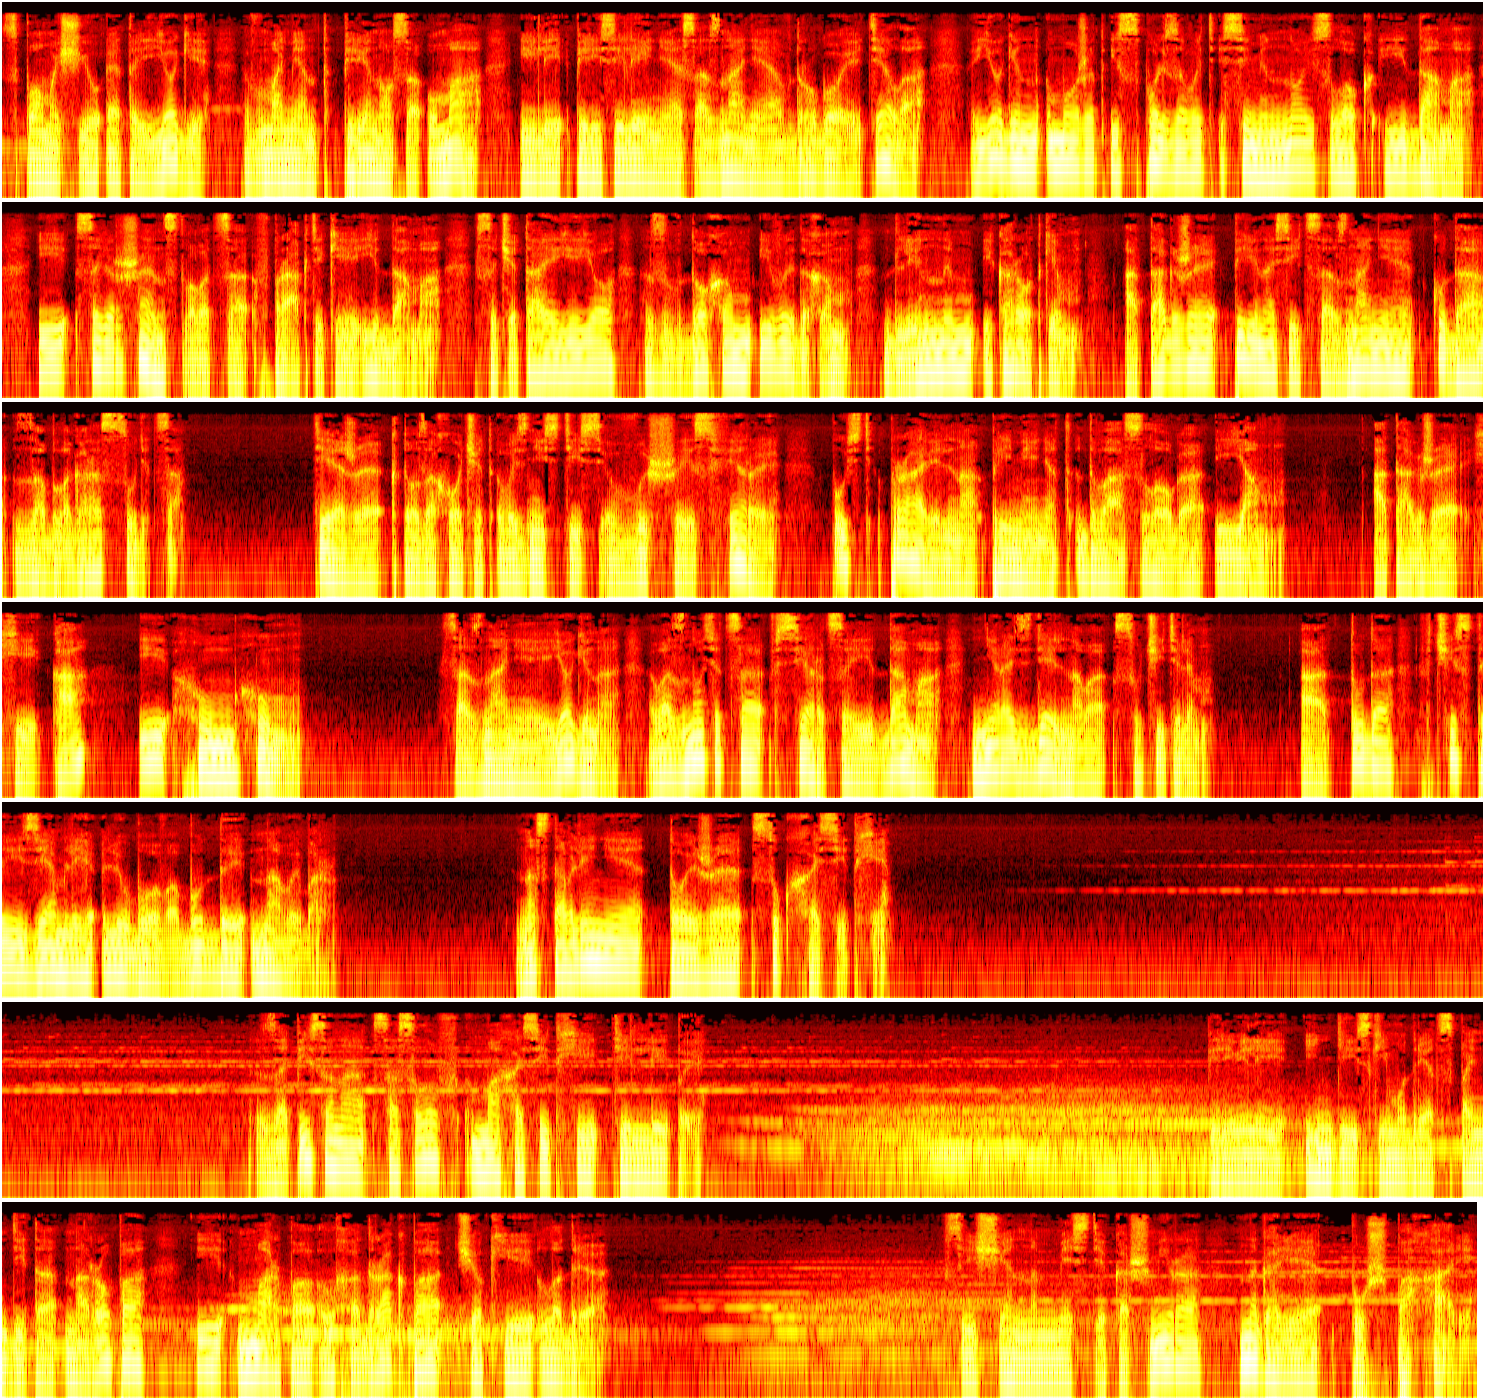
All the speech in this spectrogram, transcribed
С помощью этой йоги в момент переноса ума или переселения сознания в другое тело йогин может использовать семенной слог едама и совершенствоваться в практике едама, сочетая ее с вдохом и выдохом, длинным и коротким, а также переносить сознание куда заблагорассудится. Те же, кто захочет вознестись в высшие сферы, пусть правильно применят два слога «ям», а также «хика» и «хум-хум». Сознание йогина возносится в сердце и дама нераздельного с учителем, а оттуда в чистые земли любого Будды на выбор. Наставление той же Сукхасидхи. Записано со слов Махасидхи Тилипы. Перевели индийский мудрец Пандита Наропа и Марпа Лхадракпа Чокьи Ладря. В священном месте Кашмира на горе Пушпахари.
